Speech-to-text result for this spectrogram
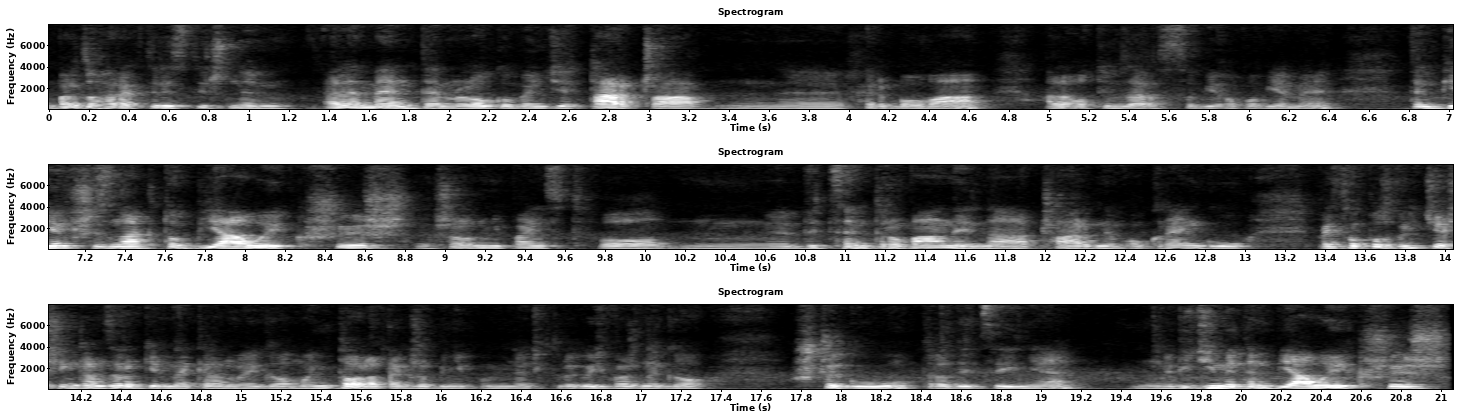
Bardzo charakterystycznym elementem logo będzie tarcza mm, herbowa, ale o tym zaraz sobie opowiemy. Ten pierwszy znak to biały krzyż, Szanowni Państwo, mm, wycentrowany na czarnym okręgu. Państwo pozwolicie, ja sięgam wzrokiem na ekran mojego monitora, tak żeby nie pominąć któregoś ważnego szczegółu tradycyjnie. Widzimy ten biały krzyż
